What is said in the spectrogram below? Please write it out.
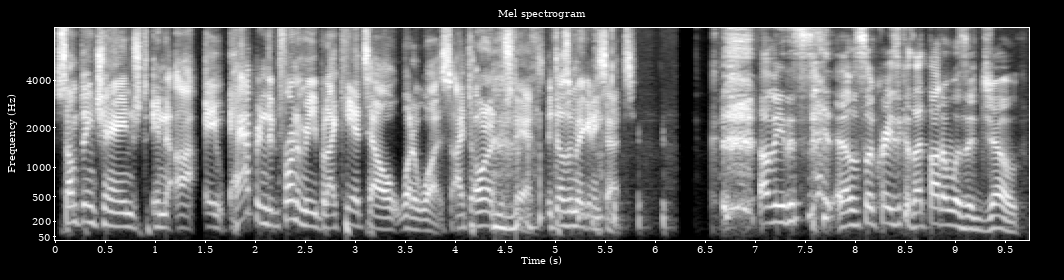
something changed and uh, it happened in front of me but i can't tell what it was i don't understand it doesn't make any sense I mean, this it was so crazy because I thought it was a joke,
